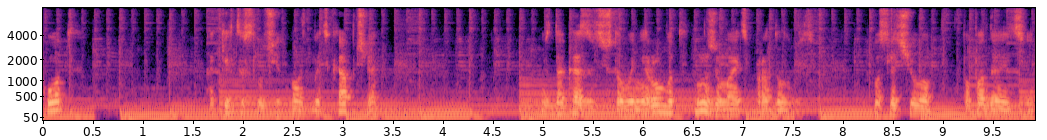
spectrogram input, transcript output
код, в каких-то случаях может быть капча, доказываете, что вы не робот и нажимаете продолжить. После чего попадаете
